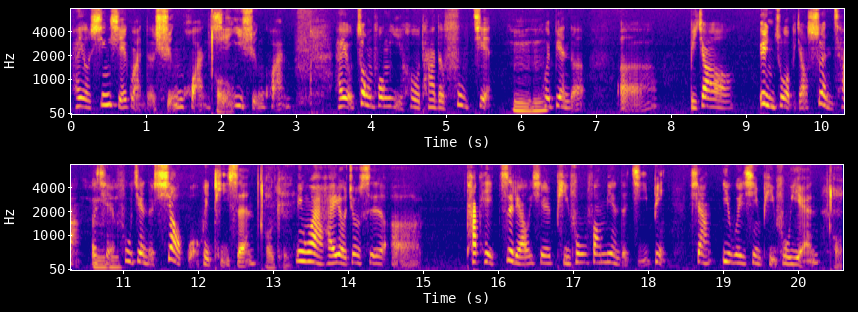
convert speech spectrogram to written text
还有心血管的循环、血哦。液循环，还有中风以后它的复健嗯哼，会变得呃比较运作比较顺畅，而且复健的效果会提升。，OK，另外还有就是呃，它可以治疗一些皮肤方面的疾病，像异位性皮肤炎，哦，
